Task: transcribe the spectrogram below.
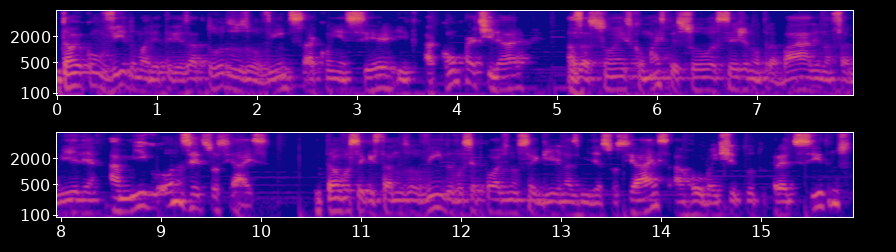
Então eu convido, Maria Tereza, a todos os ouvintes a conhecer e a compartilhar as ações com mais pessoas, seja no trabalho, na família, amigo ou nas redes sociais. Então, você que está nos ouvindo, você pode nos seguir nas mídias sociais, arroba Instituto Crédito Citrus,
